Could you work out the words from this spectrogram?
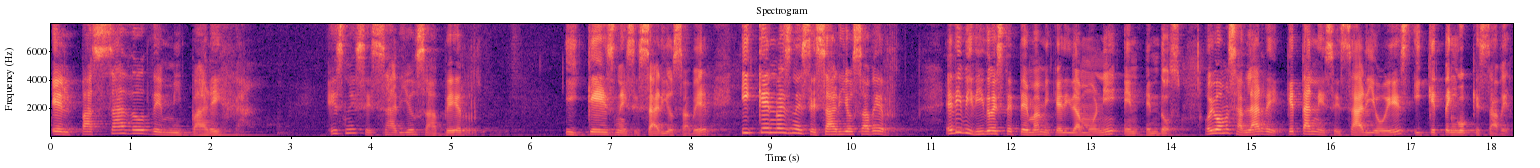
el pasado de mi pareja. Es necesario saber y qué es necesario saber y qué no es necesario saber. He dividido este tema, mi querida Moni, en, en dos. Hoy vamos a hablar de qué tan necesario es y qué tengo que saber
